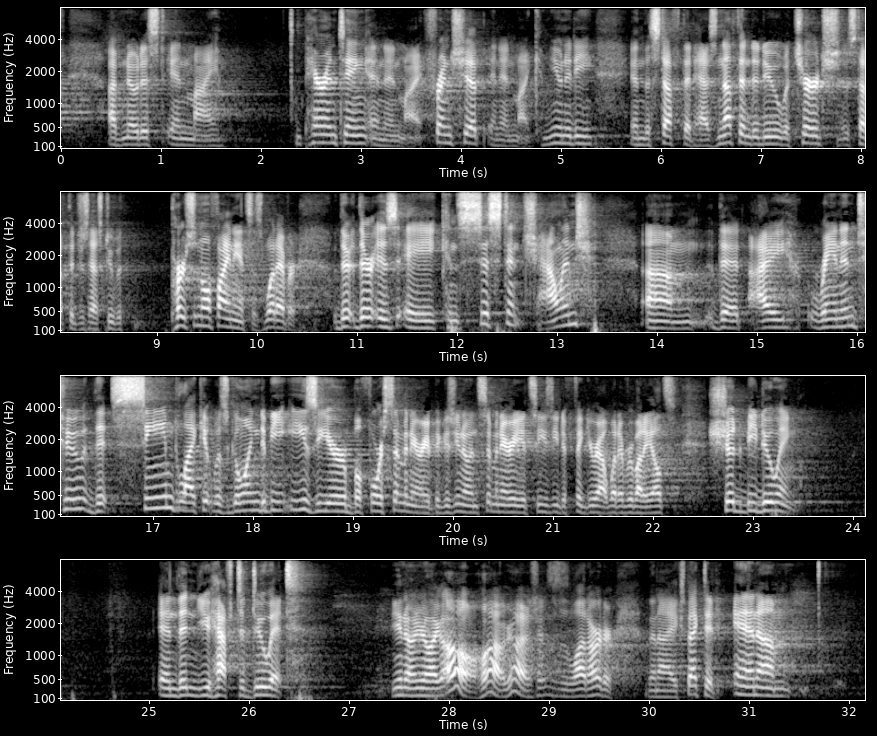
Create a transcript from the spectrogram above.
I've noticed in my parenting and in my friendship and in my community and the stuff that has nothing to do with church, the stuff that just has to do with personal finances, whatever. There, there is a consistent challenge um, that I ran into that seemed like it was going to be easier before seminary because, you know, in seminary it's easy to figure out what everybody else should be doing. And then you have to do it. You know, and you're like, oh, wow, gosh, this is a lot harder than I expected. And um,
